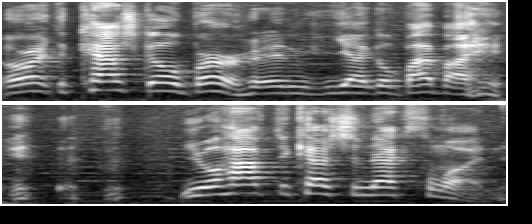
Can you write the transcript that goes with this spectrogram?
All right, the cash go burr, and yeah, go bye-bye. You'll have to catch the next one.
